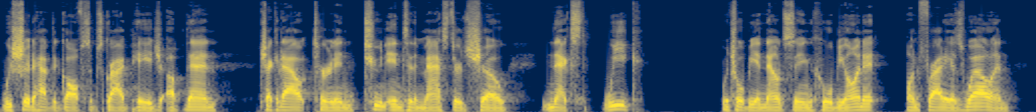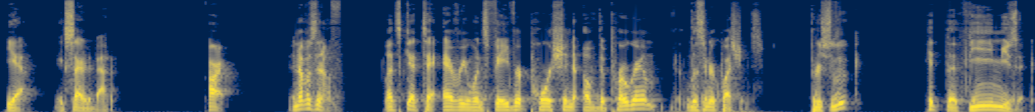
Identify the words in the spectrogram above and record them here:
We should have the golf subscribe page up then. Check it out. Turn in, tune into the Masters show next week, which we'll be announcing who will be on it on Friday as well. And yeah, excited about it. All right, enough is enough. Let's get to everyone's favorite portion of the program listener questions. Producer Luke, hit the theme music.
